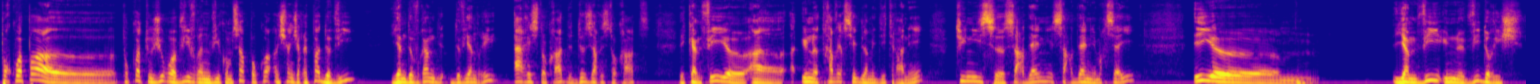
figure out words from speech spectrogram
pourquoi pas, euh, pourquoi toujours vivre une vie comme ça? Pourquoi on ne changerait pas de vie? Il deviendrait aristocrate, deux aristocrates, et qu'on fait euh, une traversée de la Méditerranée, Tunis, Sardaigne, Sardaigne et Marseille, et euh, il y a une vie, une vie de riche,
